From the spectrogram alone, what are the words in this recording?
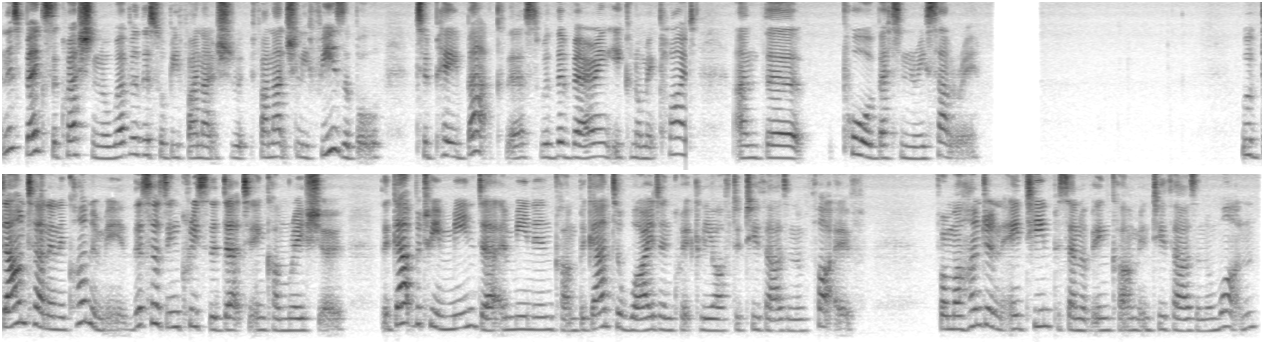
And this begs the question of whether this will be financially, financially feasible to pay back this with the varying economic climate and the poor veterinary salary. With downturn in economy, this has increased the debt to income ratio. The gap between mean debt and mean income began to widen quickly after 2005, from 118% of income in 2001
